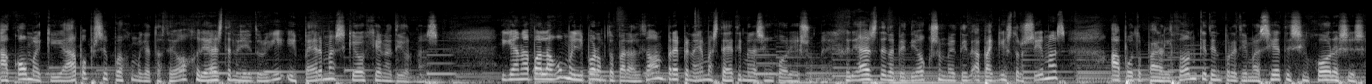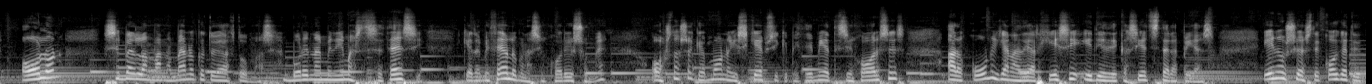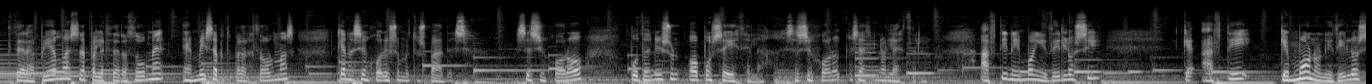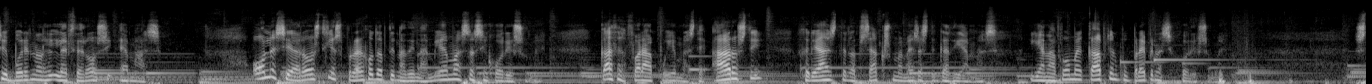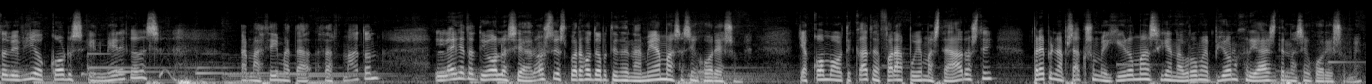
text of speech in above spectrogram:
Ακόμα και η άποψη που έχουμε για το Θεό χρειάζεται να λειτουργεί υπέρ μας και όχι εναντίον μας. Για να απαλλαγούμε λοιπόν από το παρελθόν, πρέπει να είμαστε έτοιμοι να συγχωρήσουμε. Χρειάζεται να επιδιώξουμε την απαγκίστρωσή μας από το παρελθόν και την προετοιμασία της συγχώρεσης όλων, συμπεριλαμβανομένου και του εαυτού μας. Μπορεί να μην είμαστε σε θέση και να μην θέλουμε να συγχωρήσουμε, ωστόσο και μόνο η σκέψη και η επιθυμία της συγχώρεσης αρκούν για να διαρχίσει η διαδικασία της θεραπείας. Είναι ουσιαστικό για τη θεραπεία μας να απελευθερωθούμε εμείς από το παρελθόν μας και να συγχωρήσουμε τους πάντες. Σε συγχωρώ που δεν ήσουν όπως σε ήθελα. Σε συγχωρώ και σε αφήνω ελεύθερο. Αυτή είναι η μόνη δήλωση Και αυτή και μόνο η δήλωση μπορεί να ελευθερώσει εμάς. Όλες οι αρρώστιες προέρχονται από την αδυναμία μας να συγχωρήσουμε. Κάθε φορά που είμαστε άρρωστοι, χρειάζεται να ψάξουμε μέσα στην καρδιά μας για να βρούμε κάποιον που πρέπει να συγχωρήσουμε. Στο βιβλίο Course in Miracles, τα μαθήματα θαυμάτων, λέγεται ότι όλε οι αρρώστιες προέρχονται από τη δυναμία μας να συγχωρέσουμε. Και ακόμα ότι κάθε φορά που είμαστε άρρωστοι, πρέπει να ψάξουμε γύρω μας για να βρούμε ποιον χρειάζεται να συγχωρήσουμε.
